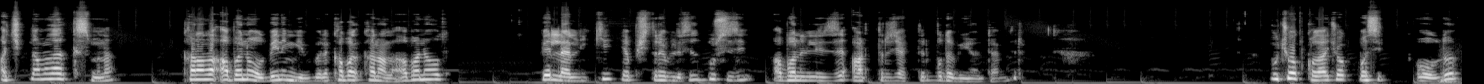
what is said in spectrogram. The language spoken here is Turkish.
açıklamalar kısmına kanala abone ol. Benim gibi böyle kanala abone ol. Verilen linki yapıştırabilirsiniz. Bu sizin aboneliğinizi arttıracaktır. Bu da bir yöntemdir. Bu çok kolay, çok basit oldu.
